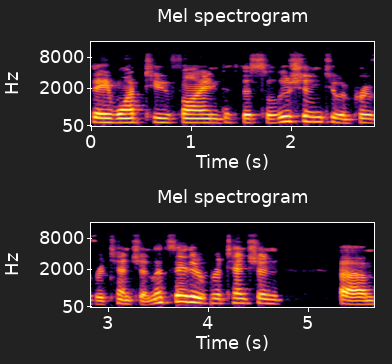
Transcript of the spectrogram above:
They want to find the solution to improve retention. Let's say their retention, um,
